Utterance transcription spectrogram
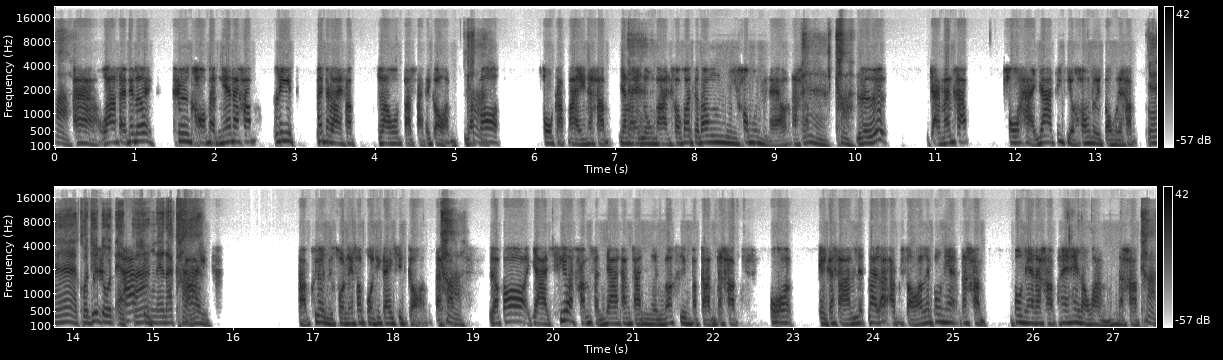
ค่ะ อ่าวางสายไปเลย คือของแบบเนี้ยนะครับ รีบไม่เป็นไรครับ เราตัดสายไปก่อน แล้วก็โทรกลับไปนะครับ ยังไงอ่าโรงพยาบาลเขาก็จะต้องมีข้อมูลอยู่แล้วนะครับอ่าค่ะหรือจากนั้นครับโทรหาญาติที่เกี่ยวข้องโดยตรงเลยครับอ่าคนที่โดนแอบถ้าอ้างเนี่ยนะคะใช่ถามเพื่อนหรือคนในครอบครัวที่ใกล้ชิดก่อนนะครับค่ะแล้วก็อย่าเชื่อคำสัญญาทางการเงินว่าคืนประกันนะครับเพราะเอกสารรายละอักษรอะไรพวกเนี้ยนะครับ พวกเนี้ยนะครับ ให้ให้ระวังนะครับค่ะ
